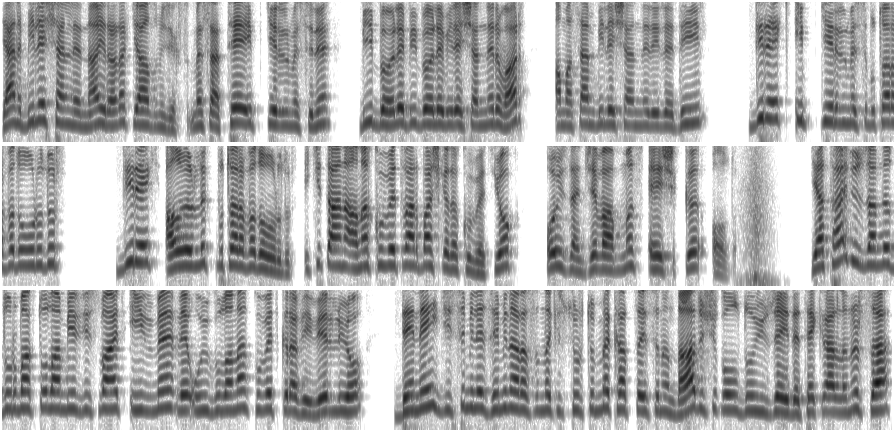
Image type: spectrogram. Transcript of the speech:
Yani bileşenlerini ayırarak yazmayacaksın. Mesela T ip gerilmesini bir böyle bir böyle bileşenleri var ama sen bileşenleriyle değil direkt ip gerilmesi bu tarafa doğrudur. Direkt ağırlık bu tarafa doğrudur. İki tane ana kuvvet var başka da kuvvet yok. O yüzden cevabımız E şıkkı oldu. Yatay düzlemde durmakta olan bir cisme ait ivme ve uygulanan kuvvet grafiği veriliyor. Deney cisim ile zemin arasındaki sürtünme katsayısının daha düşük olduğu yüzeyde tekrarlanırsa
